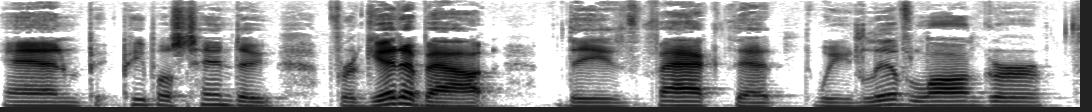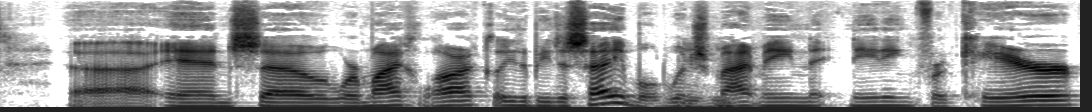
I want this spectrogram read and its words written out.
and p- people tend to forget about the fact that we live longer. Uh, and so we're likely to be disabled, which might mean needing for care.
